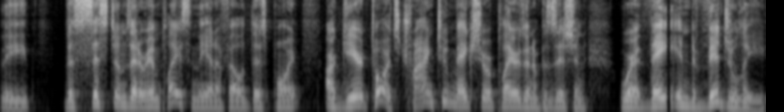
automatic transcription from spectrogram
the the systems that are in place in the NFL at this point are geared towards trying to make sure players are in a position where they individually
